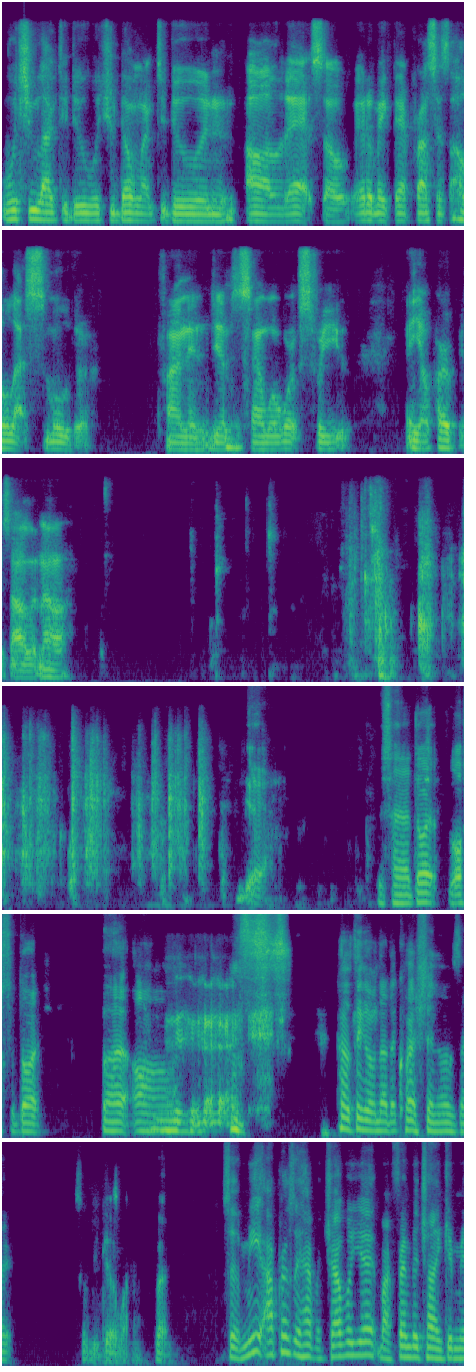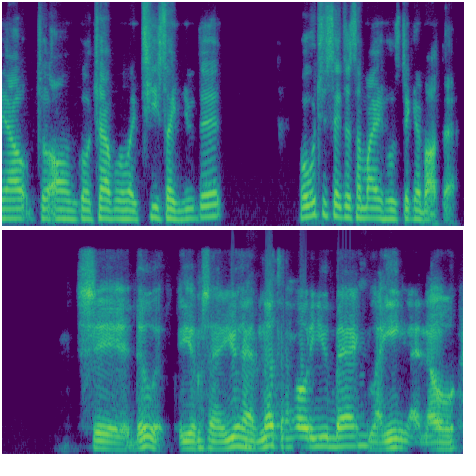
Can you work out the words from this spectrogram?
what you like to do, what you don't like to do, and all of that. So it'll make that process a whole lot smoother. Finding gems and saying what works for you and your purpose, all in all. Yeah. Just had a thought, lost a thought. But um I was thinking of another question. I was like, "So be good one. But so me, I personally haven't traveled yet. My friend been trying to get me out to um go travel like teach like you did. What would you say to somebody who's thinking about that? Shit, do it. You know what I'm saying? You have nothing holding you back. Like you ain't got no,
